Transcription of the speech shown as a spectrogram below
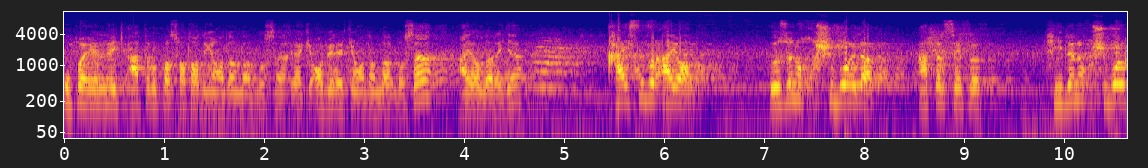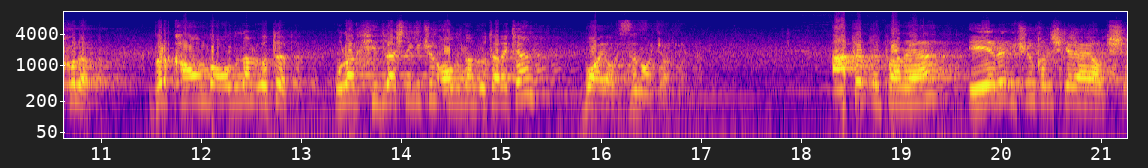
Upa ellik atir sotadigan odamlar bo'lsa yoki olib berayotgan odamlar bo'lsa ayollariga qaysi bir ayol o'zini xushbo'ylab atir sepib hidini xushbo'y qilib bir qavmda oldidan o'tib ular hidlashlik uchun oldidan o'tar ekan bu ayol zinokor deydi atir upani eri uchun qilish kerak ayol kishi.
